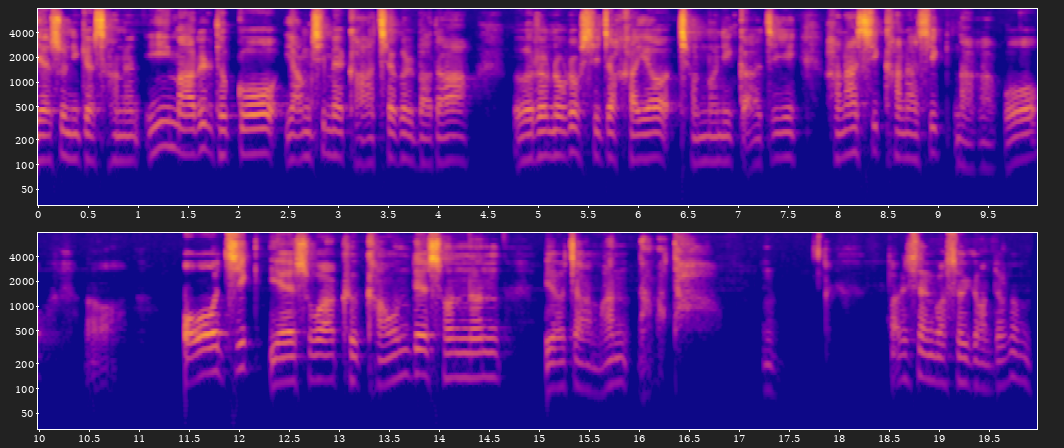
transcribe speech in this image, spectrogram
예수님께서 하는 이 말을 듣고 양심의 가책을 받아 어른으로 시작하여 젊은이까지 하나씩 하나씩 나가고 어, 오직 예수와 그 가운데 섰는 여자만 남았다. 음. 바리새인과 서기관들은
